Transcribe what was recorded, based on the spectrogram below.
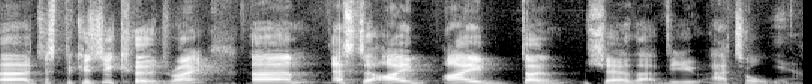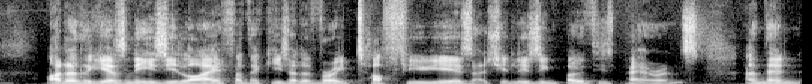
uh, just because you could, right? Um, Esther, I I don't share that view at all. Yeah. I don't think he has an easy life. I think he's had a very tough few years, actually, losing both his parents and then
